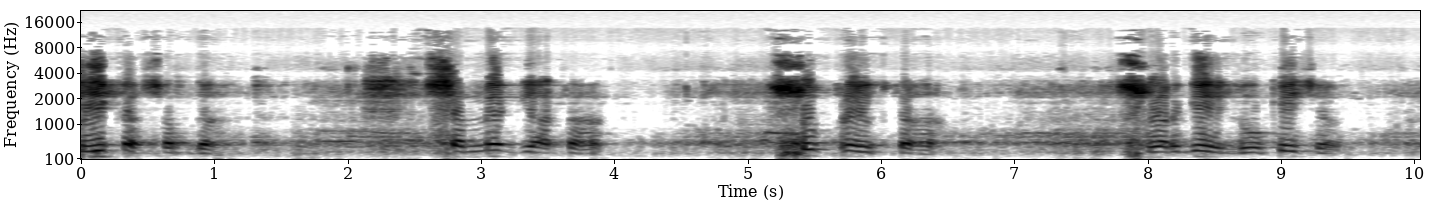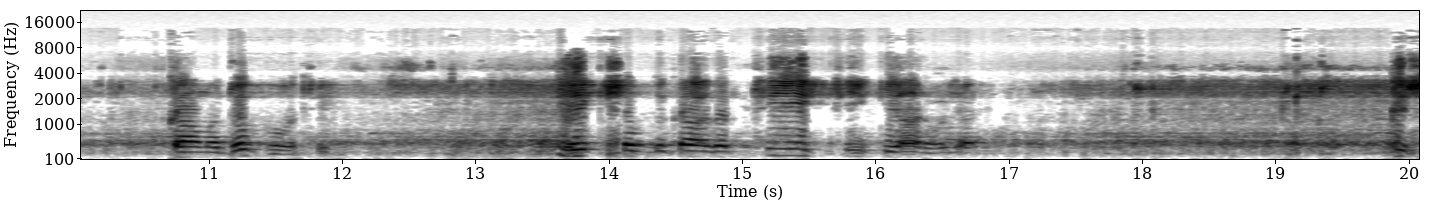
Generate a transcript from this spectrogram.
एक शब्द सम्यक ज्ञाता सुप्रयुक्त स्वर्गे लोके च कामदुख होते। एक शब्द का अगर ठीक ठीक ज्ञान हो जाए, किस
